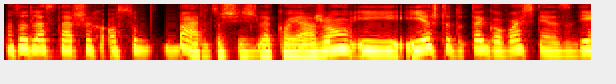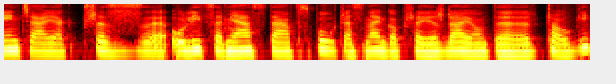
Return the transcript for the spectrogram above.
no to dla starszych osób bardzo się źle kojarzą. I jeszcze do tego właśnie zdjęcia, jak przez ulice miasta współczesnego przejeżdżają te czołgi,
